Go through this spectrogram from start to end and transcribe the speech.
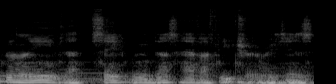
believe that SafeMoon does have a future because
